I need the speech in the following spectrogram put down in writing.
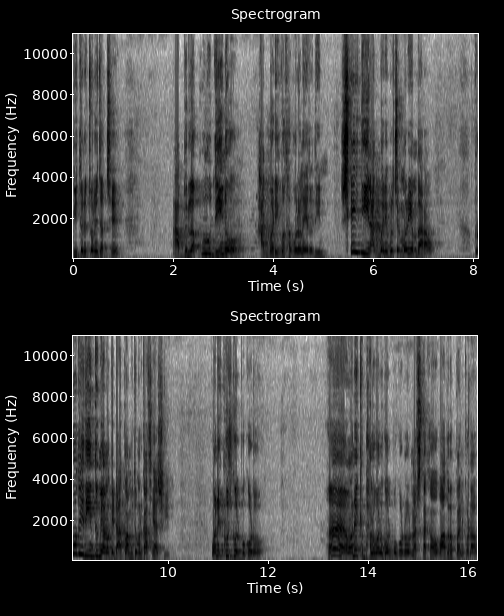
ভিতরে চলে যাচ্ছে। আবদুল্লাহ কোনো দিনও আকবরী কথা বলে না এতদিন। সেই দিন আকবরে বলছেন, মরিয়ম, দাঁড়াও। প্রতিদিন তুমি আমাকে ডাকো, আমি তোমার কাছে আসি। অনেক খুশ গল্প করো। হ্যাঁ অনেক ভালো ভালো গল্প করো। নাস্তা খাও বা আদর আপ্যায়ন করাও,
